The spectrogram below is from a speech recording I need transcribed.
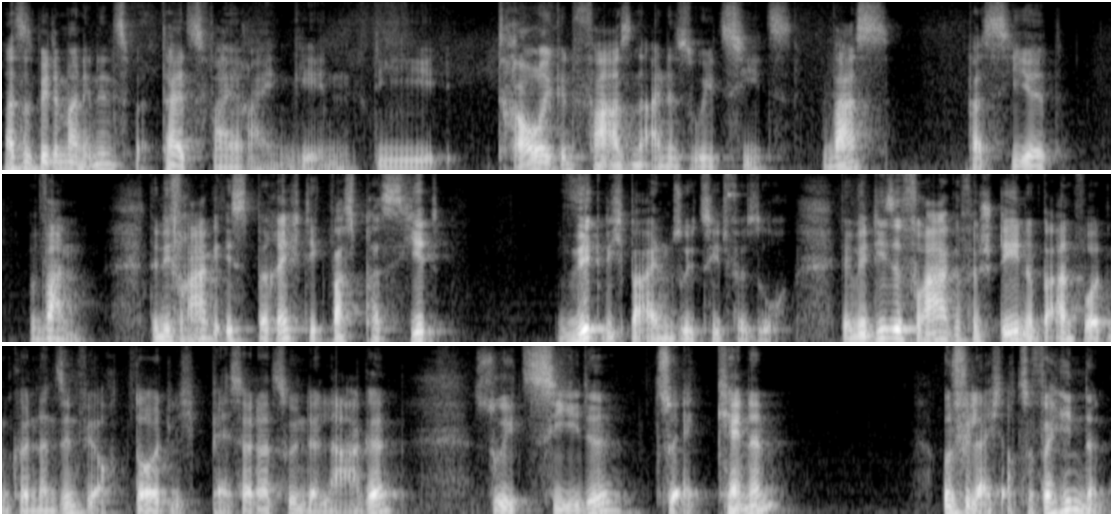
Lass uns bitte mal in den Teil 2 reingehen. Die traurigen Phasen eines Suizids. Was passiert wann? Denn die Frage ist berechtigt, was passiert wirklich bei einem Suizidversuch? Wenn wir diese Frage verstehen und beantworten können, dann sind wir auch deutlich besser dazu in der Lage, Suizide zu erkennen und vielleicht auch zu verhindern.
